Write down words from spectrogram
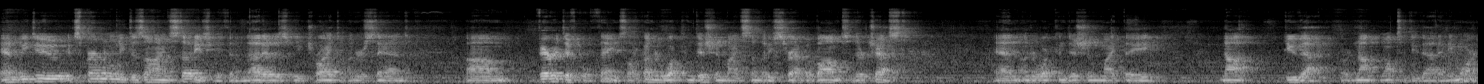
And we do experimentally designed studies with them. That is, we try to understand um, very difficult things, like under what condition might somebody strap a bomb to their chest? And under what condition might they not do that or not want to do that anymore?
